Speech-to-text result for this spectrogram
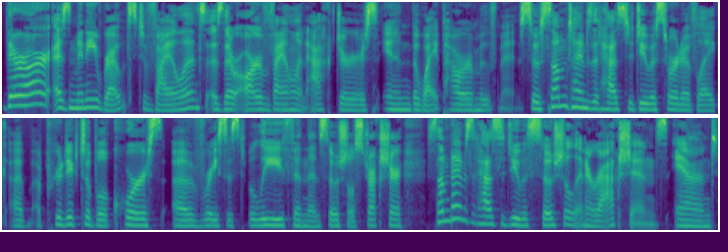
There are as many routes to violence as there are violent actors in the white power movement. So sometimes it has to do with sort of like a, a predictable course of racist belief and then social structure. Sometimes it has to do with social interactions and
